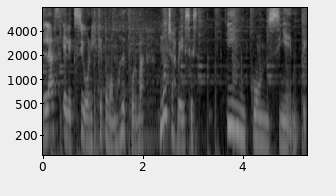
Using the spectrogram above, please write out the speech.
las elecciones que tomamos de forma muchas veces inconsciente.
